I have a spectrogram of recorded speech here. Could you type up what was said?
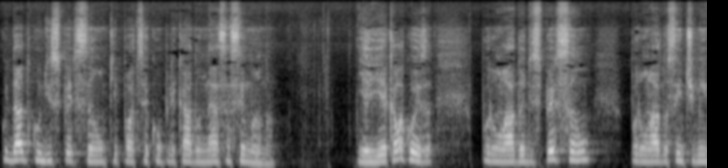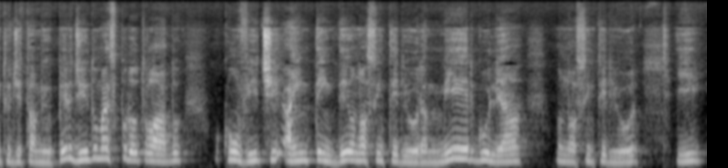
Cuidado com dispersão, que pode ser complicado nessa semana. E aí é aquela coisa, por um lado a dispersão, por um lado o sentimento de estar meio perdido, mas por outro lado o convite a entender o nosso interior, a mergulhar no nosso interior e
